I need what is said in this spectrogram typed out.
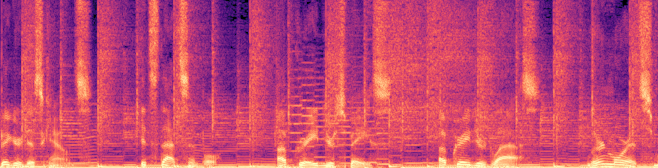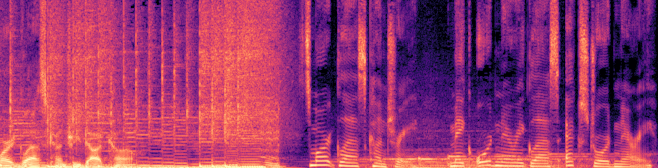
bigger discounts. It's that simple. Upgrade your space. Upgrade your glass. Learn more at smartglasscountry.com. Smart Glass Country. Make ordinary glass extraordinary.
